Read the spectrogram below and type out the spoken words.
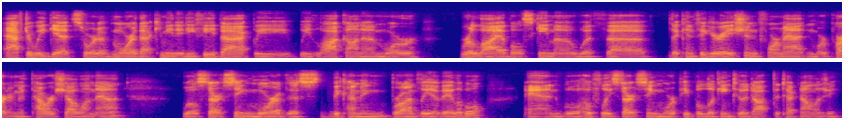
after we get sort of more of that community feedback, we we lock on a more reliable schema with uh, the configuration format, and we're partnering with PowerShell on that. We'll start seeing more of this becoming broadly available, and we'll hopefully start seeing more people looking to adopt the technology.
